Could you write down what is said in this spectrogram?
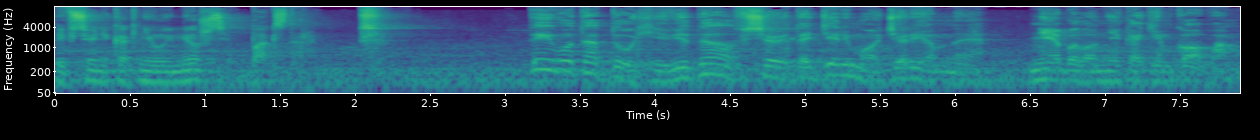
Ты все никак не уймешься, Бакстер. Ты его татухи видал, все это дерьмо тюремное. Не был он никаким копом.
